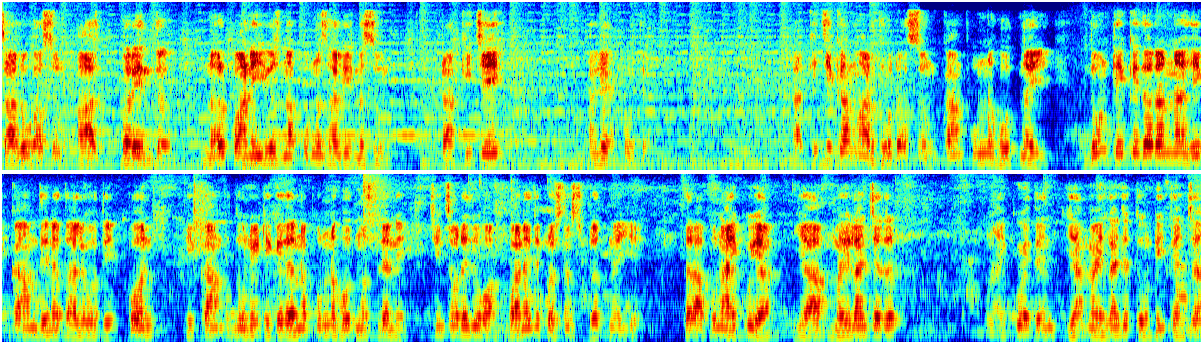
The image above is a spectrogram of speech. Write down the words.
चालू असून आजपर्यंत नळ पाणी योजना पूर्ण झाली नसून टाकीचे आल्या होत्या. टाकीचे काम अर्धवट असून काम पूर्ण होत नाही. दोन ठेकेदारांना हे काम देण्यात आले होते पण हे काम दोन्ही ठेकेदारांना पूर्ण होत नसल्याने चिंचवडे पाण्याचे प्रश्न सुटत नाहीये. तर आपण ऐकूया या महिलांच्या आपण ऐकूया या महिलांच्या तोंडी त्यांच्या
